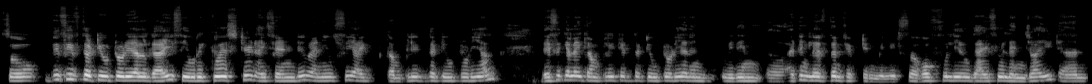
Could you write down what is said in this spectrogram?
So this is the tutorial guys. You requested i send you and you see i complete the tutorial. Basically i completed the tutorial in within uh, i think less than 15 minutes. So hopefully you guys will enjoy it and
